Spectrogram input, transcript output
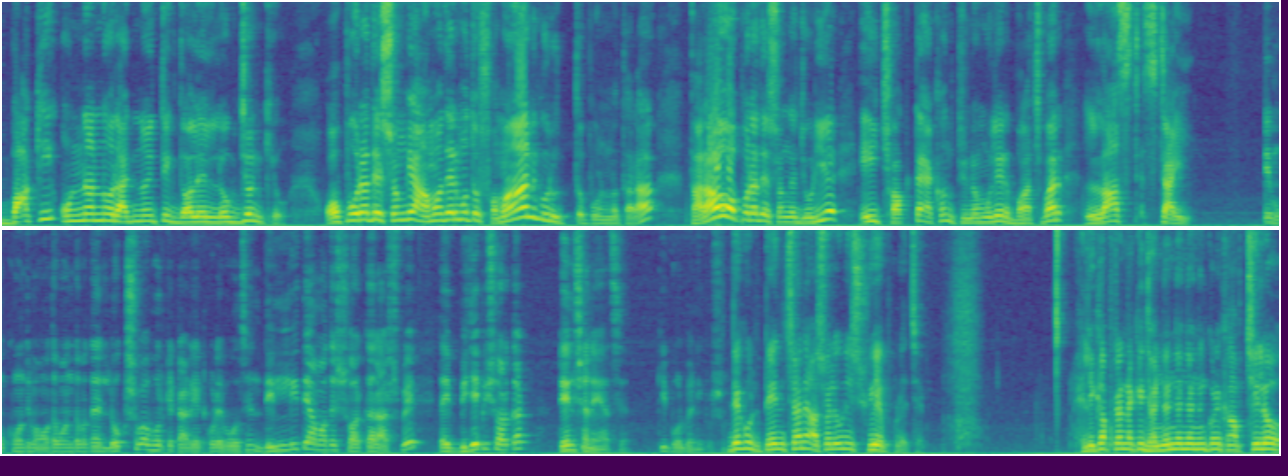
বাকি অন্যান্য রাজনৈতিক দলের লোকজনকেও অপরাধের সঙ্গে আমাদের মতো সমান গুরুত্বপূর্ণ তারা তারাও অপরাধের সঙ্গে জড়িয়ে এই ছকটা এখন তৃণমূলের বাঁচবার লাস্ট স্টাইল মুখ্যমন্ত্রী মমতা বন্দ্যোপাধ্যায় লোকসভা ভোটকে টার্গেট করে বলছেন দিল্লিতে আমাদের সরকার আসবে তাই বিজেপি সরকার টেনশনে আছে। কি বলবেন এই দেখুন টেনশনে আসলে উনি শুয়ে পড়েছেন। হেলিকপ্টার নাকি ঝনঝন ঝনঝন করে কাঁপছিল।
